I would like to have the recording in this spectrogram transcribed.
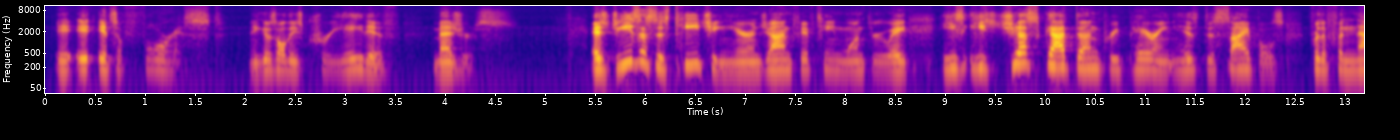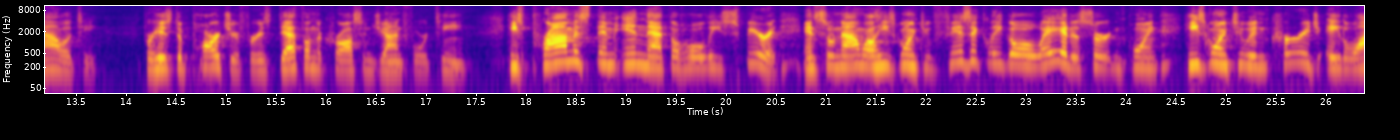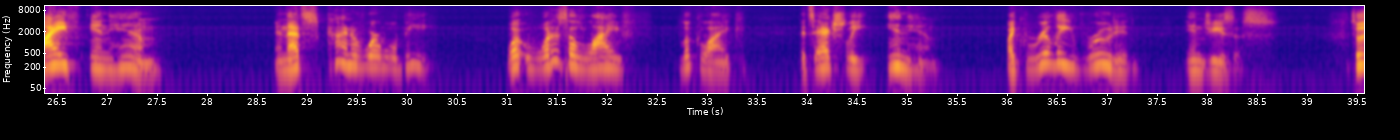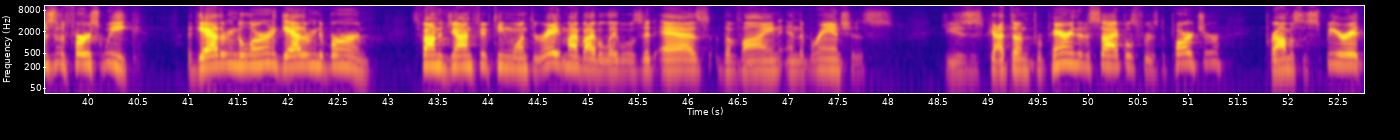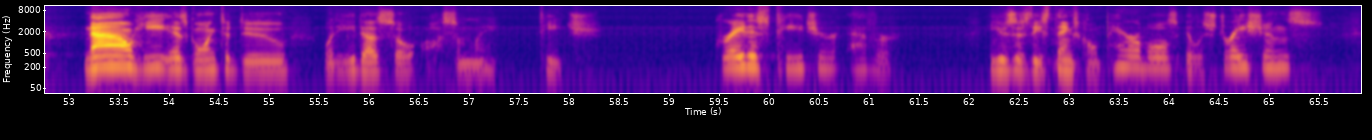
it, it, it's a forest. And he gives all these creative measures. As Jesus is teaching here in John 15, 1 through 8, he's, he's just got done preparing his disciples for the finality, for his departure, for his death on the cross in John 14. He's promised them in that the Holy Spirit. And so now, while he's going to physically go away at a certain point, he's going to encourage a life in him. And that's kind of where we'll be. What, what does a life look like that's actually in Him? Like really rooted in Jesus. So this is the first week a gathering to learn, a gathering to burn. It's found in John 15, 1 through 8. My Bible labels it as the vine and the branches. Jesus got done preparing the disciples for his departure, promised the Spirit. Now he is going to do what he does so awesomely teach greatest teacher ever. He uses these things called parables, illustrations.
